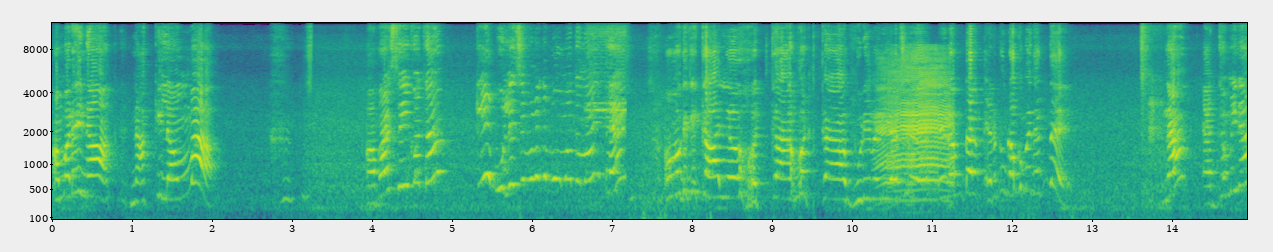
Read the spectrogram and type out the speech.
আমার এই নাক নাক কি লম্বা? আবার সেই কথা? কে বলেছে বলো তো বৌমা তোমায়? হ্যাঁ? আমাকে কি কালো হটকা হটকা ভুড়ি বেরিয়েছে এরকম তা- এরকম রকমের দেখতে? না, একদমই না।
